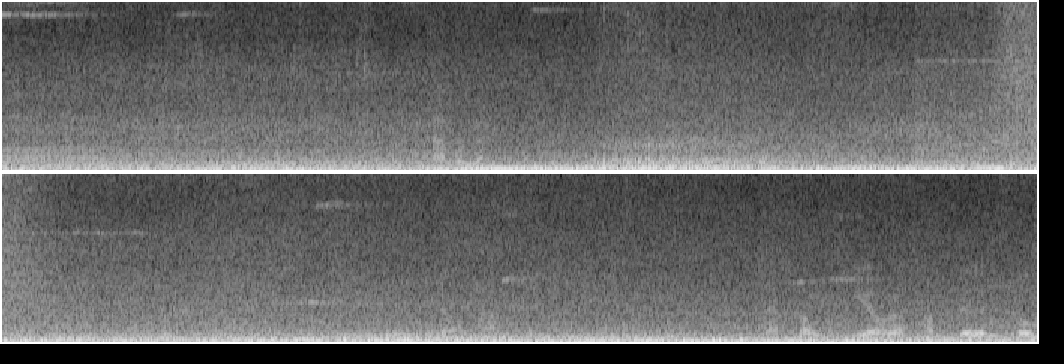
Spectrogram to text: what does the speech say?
ว้าวครับผมนะ เดียวแล้วขับเดินชม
